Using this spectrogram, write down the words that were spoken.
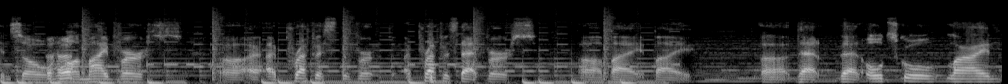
And so uh-huh. on my verse, uh, I, I preface the ver- I preface that verse uh, by by uh, that that old school line.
